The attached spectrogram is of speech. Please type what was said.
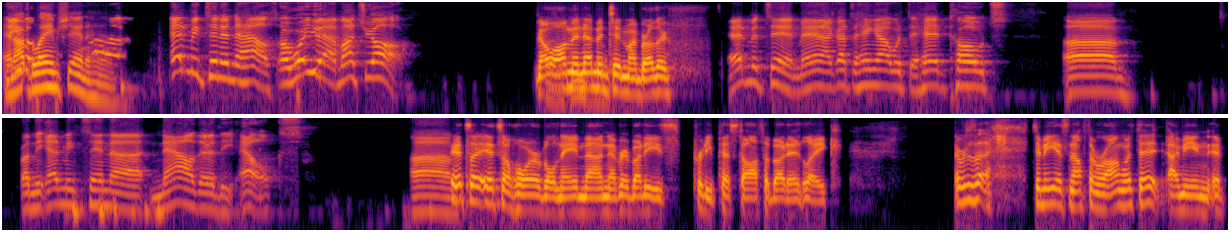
And I blame Shanahan. Edmonton in the house, or where you at? Montreal. No, I'm in Edmonton, my brother. Edmonton, man. I got to hang out with the head coach um, from the Edmonton. Uh, now they're the Elks. Um, It's a it's a horrible name, man. Everybody's pretty pissed off about it. Like there was a to me, it's nothing wrong with it. I mean, it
